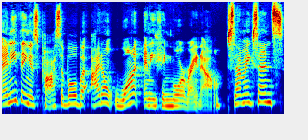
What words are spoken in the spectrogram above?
Anything is possible, but I don't want anything more right now. Does that make sense?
